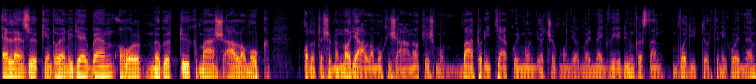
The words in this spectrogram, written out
ellenzőként olyan ügyekben, ahol mögöttük más államok adott esetben nagy államok is állnak, és bátorítják, hogy mondja, csak mondja, majd megvédünk, aztán vagy így történik, vagy nem.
